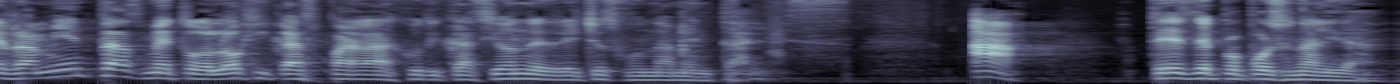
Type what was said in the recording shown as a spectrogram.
Herramientas metodológicas para la adjudicación de derechos fundamentales. A. Test de proporcionalidad.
